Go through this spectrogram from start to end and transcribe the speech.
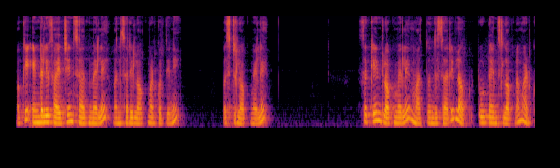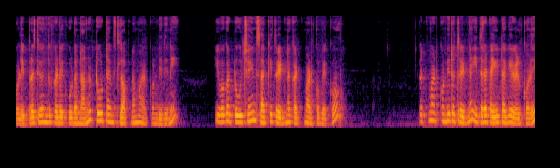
ಓಕೆ ಎಂಡಲ್ಲಿ ಫೈ ಚೈನ್ಸ್ ಆದಮೇಲೆ ಒಂದು ಸಾರಿ ಲಾಕ್ ಮಾಡ್ಕೋತೀನಿ. ಫಸ್ಟ್ ಲಾಕ್ ಮೇಲೆ. ಸೆಕೆಂಡ್ ಲಾಕ್ ಮೇಲೆ ಮತ್ತೊಂದು ಸಾರಿ ಲಾಕ್ ಟೂ ಟೈಮ್ಸ್ ಲಾಕ್ನ ಮಾಡ್ಕೊಳ್ಳಿ. ಪ್ರತಿಯೊಂದು ಕಡೆ ಕೂಡ ನಾನು ಟೂ ಟೈಮ್ಸ್ ಲಾಕ್ನ ಮಾಡ್ಕೊಂಡಿದ್ದೀನಿ. ಇವಾಗ ಟೂ ಚೈನ್ಸ್ ಹಾಕಿ ಥ್ರೆಡ್ನ ಕಟ್ ಮಾಡ್ಕೋಬೇಕು. ಕಟ್ ಮಾಡ್ಕೊಂಡಿರೋ ಥ್ರೆಡ್ನ ಈ ಥರ ಟೈಟಾಗಿ ಎಳ್ಕೊಳ್ಳಿ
